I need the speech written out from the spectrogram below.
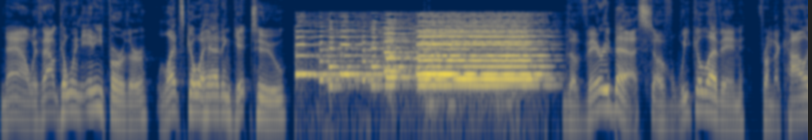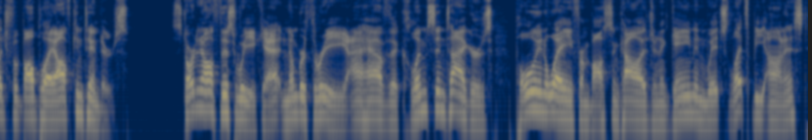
Now, without going any further, let's go ahead and get to the very best of Week 11 from the college football playoff contenders. Starting off this week at number three, I have the Clemson Tigers pulling away from Boston College in a game in which, let's be honest,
